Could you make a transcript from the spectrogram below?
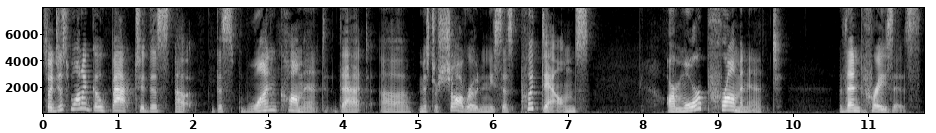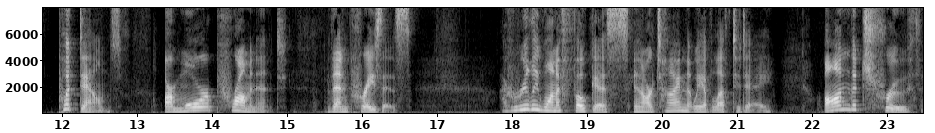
So I just want to go back to this uh, this one comment that uh, Mr. Shaw wrote, and he says, put downs are more prominent than praises. Put downs are more prominent than praises. I really want to focus in our time that we have left today on the truth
